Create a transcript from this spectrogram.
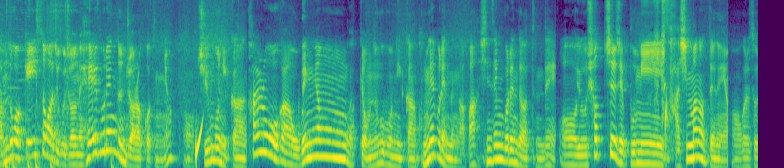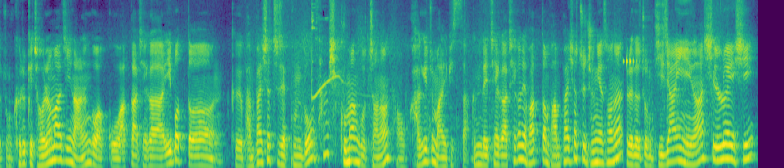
감도가 꽤 있어가지고 저는 해외 브랜드인 줄 알았거든요. 어, 지금 보니까 팔로워가 500명밖에 없는 거 보니까 국내 브랜드인가 봐? 신생 브랜드 같은데 어, 요 셔츠 제품이 40만원대네요. 어, 그래서 좀 그렇게 저렴하진 않은 것 같고 아까 제가 입었던 그 반팔 셔츠 제품도 39만 9천원? 어, 가격이 좀 많이 비싸. 근데 제가 최근에 봤던 반팔 셔츠 중에서는 그래도 좀 디자인이나 실루엣이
